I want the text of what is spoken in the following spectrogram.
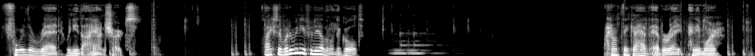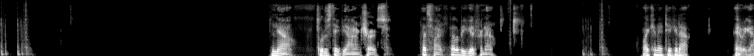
for the red, we need the iron shards. Actually, what do we need for the other one, the gold? I don't think I have Everite anymore. No, we'll just take the iron shards. That's fine. That'll be good for now. Why can't I take it out? There we go.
